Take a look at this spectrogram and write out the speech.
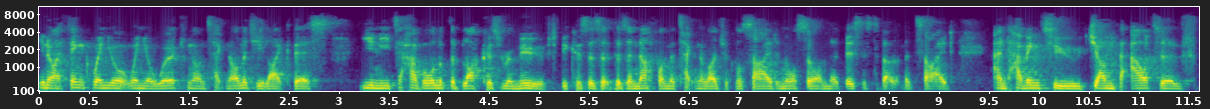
You know, I think when you're when you're working on technology like this, you need to have all of the blockers removed because there's a, there's enough on the technological side and also on the business development side, and having to jump out of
